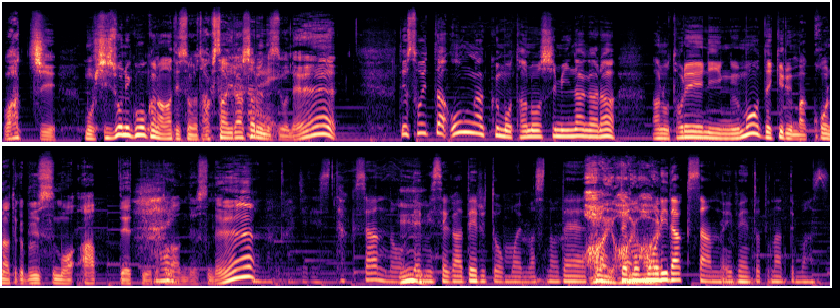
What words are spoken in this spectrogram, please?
ワッチもう非常に豪華なアーティストがたくさんいらっしゃるんですよね。でそういった音楽も楽しみながらあのトレーニングもできる、まあ、コーナーというかブースもあってっていうことなんですね。そんな感じです。たくさんの出店が出ると思いますので、はいとっても盛りだくさんのイベントとなってます。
